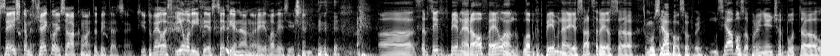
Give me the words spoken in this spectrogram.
seši, kam es čekoju sākumā. Tad bija tāds, ja tu vēlēsies ielavīties cepienā, no ejas, labies iekšā. Uh, starp citu, tu pieminēji Ralfu Eilandu. Labi, ka tu pieminēji, es atcerējos, uh, Mums jābalso par viņu. mums jābalso par viņu. Viņš varbūt uh,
